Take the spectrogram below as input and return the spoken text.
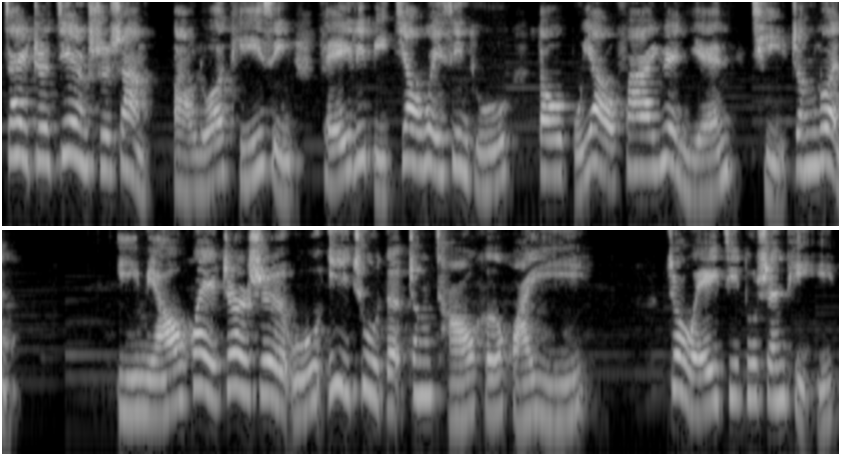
在这件事上，保罗提醒腓利比教会信徒都不要发怨言，起争论。以描绘这是无益处的争吵和怀疑。作为基督身体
